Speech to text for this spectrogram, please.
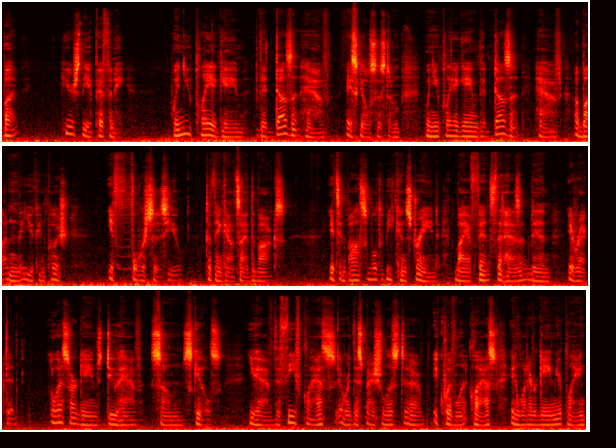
But here's the epiphany. When you play a game that doesn't have a skill system, when you play a game that doesn't have a button that you can push, it forces you to think outside the box. It's impossible to be constrained by a fence that hasn't been erected. OSR games do have some skills. You have the thief class or the specialist uh, equivalent class in whatever game you're playing,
